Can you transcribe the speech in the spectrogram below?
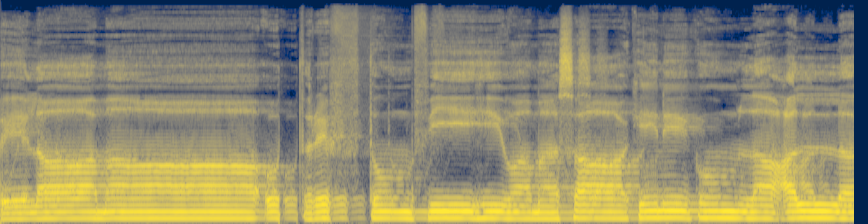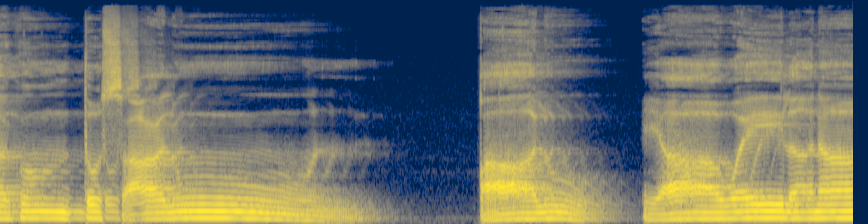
إلى ما أترفتم فيه ومساكنكم لعلكم تسعلون قالوا يا ويلنا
